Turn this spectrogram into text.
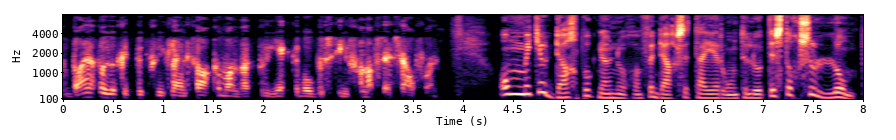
'n Baie oulike toep vir die klein sakeman wat projekte wil bestuur vanaf sy selfoon. Om met jou dagboek nou nog in vandag se tye rond te loop, dis tog so lomp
